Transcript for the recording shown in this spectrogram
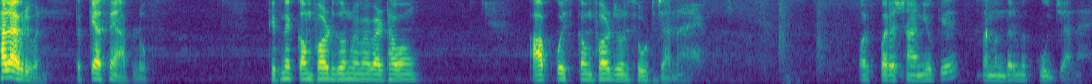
हेलो एवरीवन तो कैसे हैं आप लोग? कितने कंफर्ट जोन में मैं बैठा हुआ हूँ? आपको इस कंफर्ट जोन से उठ जाना है और परेशानियों के समंदर में कूद जाना है।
